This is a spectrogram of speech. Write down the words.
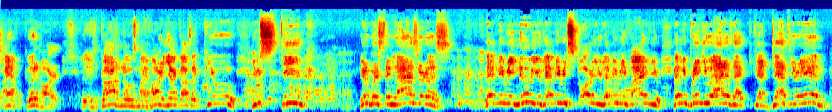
I have a good heart. God knows my heart. Yeah, God's like, pew, you stink. You're worse than Lazarus. Let me renew you. Let me restore you. Let me revive you. Let me bring you out of that, that death you're in.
